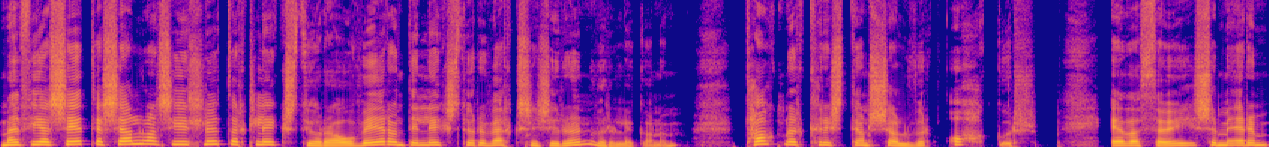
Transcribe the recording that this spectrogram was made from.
Með því að setja sjálfans í hlutverk leikstjóra og verandi leikstjóri verksins í raunveruleikanum táknar Kristján sjálfur okkur eða þau sem erum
